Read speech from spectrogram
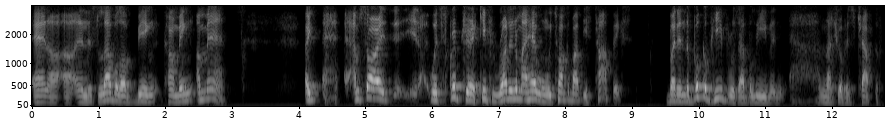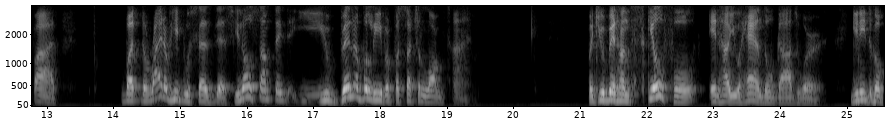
and uh, uh, in this level of becoming a man. I, am sorry, with scripture, it keeps running in my head when we talk about these topics. But in the book of Hebrews, I believe, and I'm not sure if it's chapter five, but the writer of Hebrews says this you know something? You've been a believer for such a long time, but you've been unskillful in how you handle God's word. You need to mm-hmm. go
